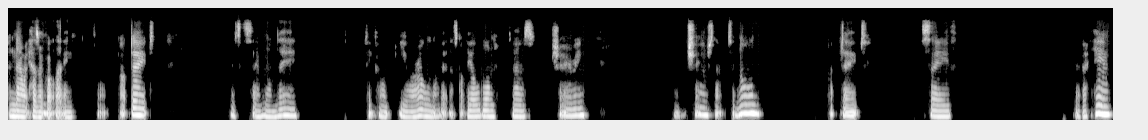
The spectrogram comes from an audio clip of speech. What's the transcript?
and now it hasn't got that in. So update, it's the same one there. Click on URL, and I bet that's got the old one as sharing. change that to none. Update, save, go back in,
